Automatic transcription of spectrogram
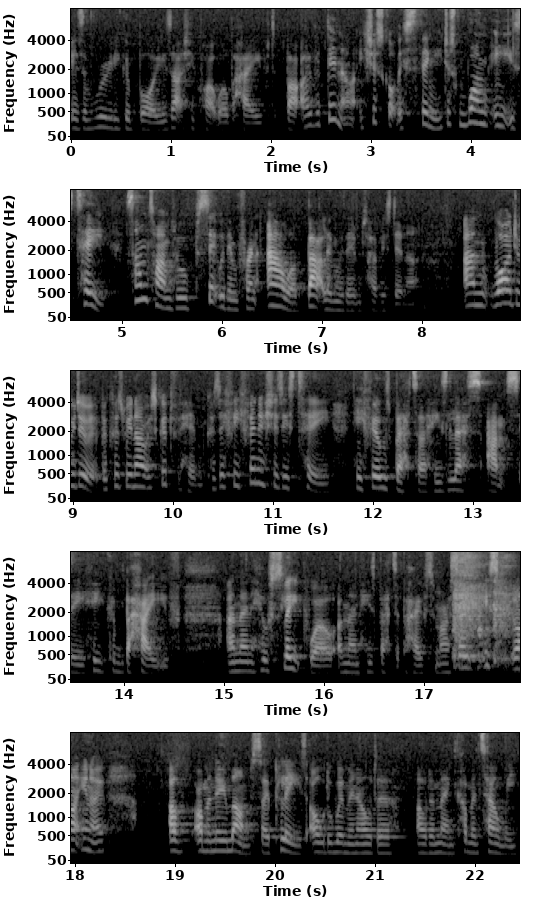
is a really good boy. He's actually quite well behaved. But over dinner, he's just got this thing. He just won't eat his tea. Sometimes we'll sit with him for an hour battling with him to have his dinner. And why do we do it? Because we know it's good for him. Because if he finishes his tea, he feels better, he's less antsy, he can behave, and then he'll sleep well, and then he's better behaved tomorrow. So it's like, you know, I'm a new mum, so please, older women, older, older men, come and tell me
